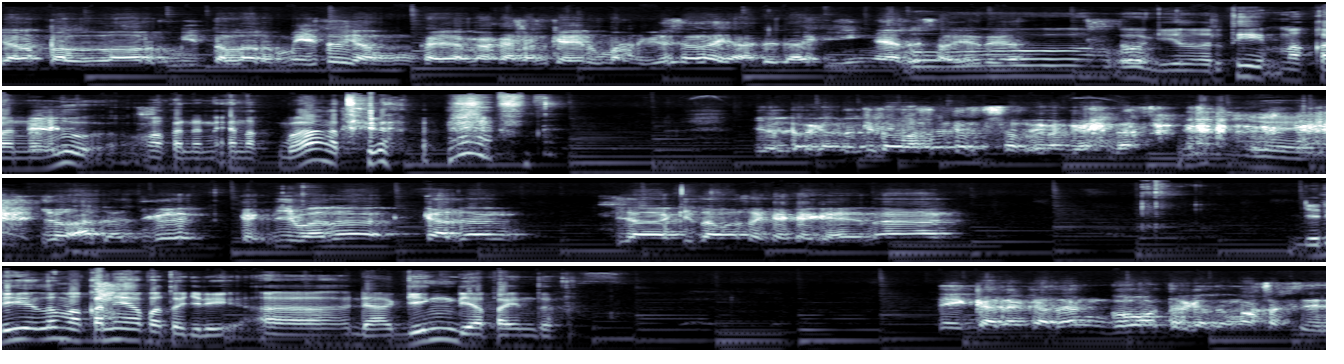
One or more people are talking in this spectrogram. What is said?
yang telur, mie telur, mie itu yang kayak makanan kayak rumah biasa lah ya, ada dagingnya, ada sayurnya. Oh, oh gila berarti makanan lu makanan enak banget ya. Ya tergantung kita masak kan tetap enak gak enak. Iya. iya. ya ada juga kayak gimana kadang ya kita masak kayak gak enak Jadi lu makannya apa tuh? Jadi eh, daging diapain tuh? Nih kadang-kadang gue tergantung masak sih.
